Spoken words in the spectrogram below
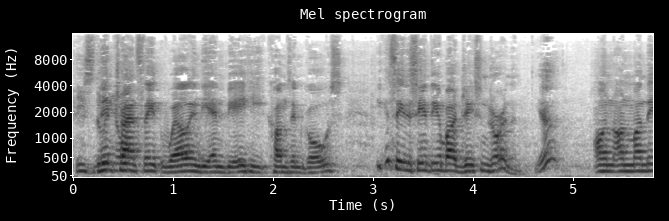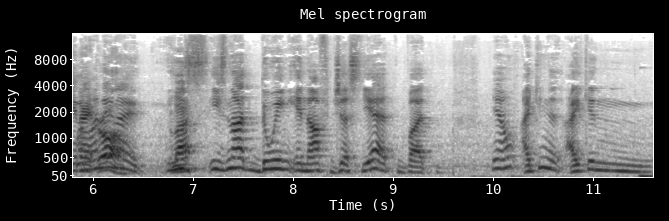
He's doing didn't translate well in the NBA. He comes and goes. You can say the same thing about Jason Jordan. Yeah. On on Monday On Night Monday Raw. night, he's he's not doing enough just yet, but you know, I can I can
